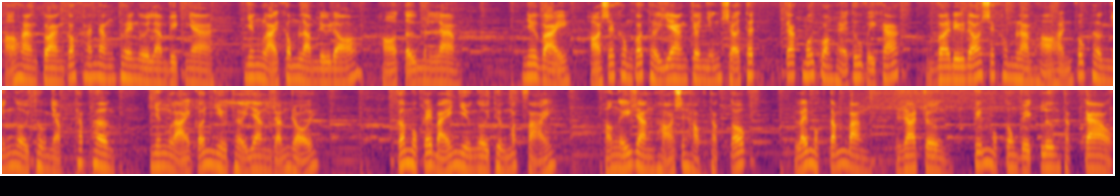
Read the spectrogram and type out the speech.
họ hoàn toàn có khả năng thuê người làm việc nhà nhưng lại không làm điều đó, họ tự mình làm. Như vậy, họ sẽ không có thời gian cho những sở thích, các mối quan hệ thú vị khác và điều đó sẽ không làm họ hạnh phúc hơn những người thu nhập thấp hơn nhưng lại có nhiều thời gian rảnh rỗi. Có một cái bẫy nhiều người thường mắc phải. Họ nghĩ rằng họ sẽ học thật tốt, lấy một tấm bằng, ra trường kiếm một công việc lương thật cao,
